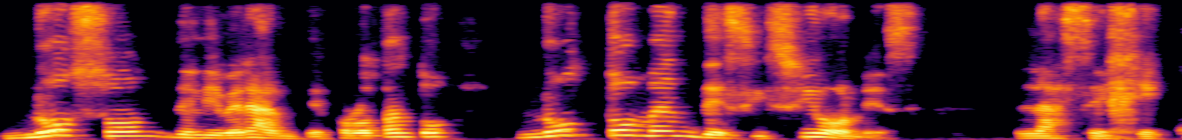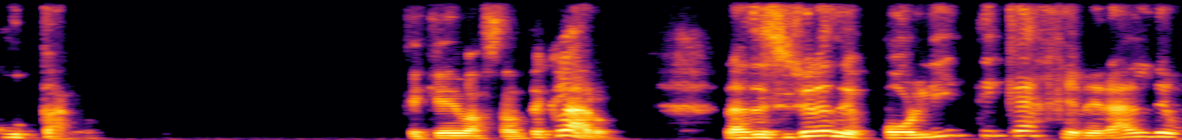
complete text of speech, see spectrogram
No son deliberantes, por lo tanto, no toman decisiones las ejecutan. Que quede bastante claro. Las decisiones de política general del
